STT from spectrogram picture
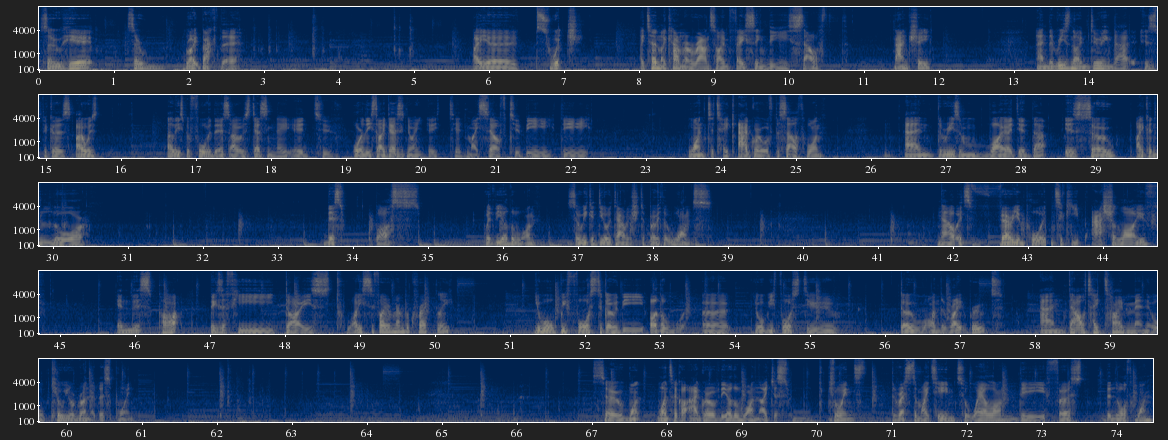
So here, so right back there, I uh, switch, I turn my camera around so I'm facing the south Banshee. And the reason I'm doing that is because I was, at least before this, I was designated to, or at least I designated myself to be the one to take aggro of the south one. And the reason why I did that is so I can lure this boss with the other one, so we could deal damage to both at once. Now, it's very important to keep Ash alive in this part, because if he dies twice, if I remember correctly, you will be forced to go the other, uh, you'll be forced to go on the right route, and that'll take time, and it will kill your run at this point. So once I got aggro of the other one, I just joined the rest of my team to whale on the first, the north one.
